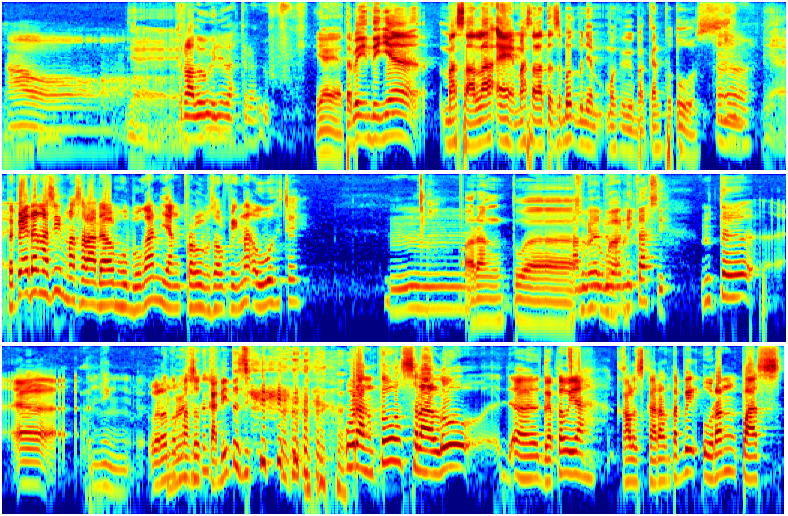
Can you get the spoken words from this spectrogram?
oh Ya, ya, ya. Terlalu inilah terlalu. Ya, ya. Tapi intinya masalah eh masalah tersebut mengakibatkan putus. Ya, ya. tapi ada gak sih masalah dalam hubungan yang problem solvingnya eueuh coy Hmm, Orang tua ambil dua nikah sih. ente eh anjing orang tuh masuk ke itu sih orang tuh selalu eh, gak tahu ya kalau sekarang tapi orang pas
